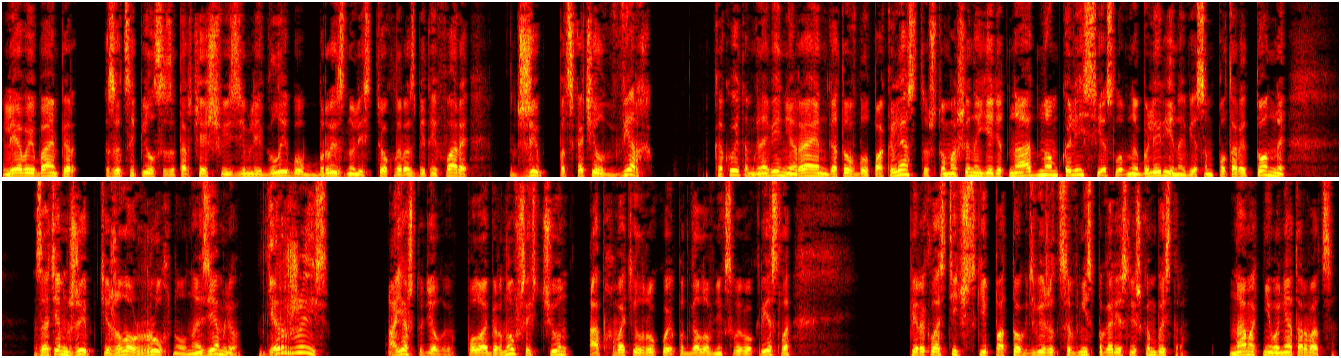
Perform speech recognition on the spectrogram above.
левый бампер зацепился за торчащую из земли глыбу, брызнули стекла разбитой фары, джип подскочил вверх. Какое-то мгновение Райан готов был поклясться, что машина едет на одном колесе, словно балерина, весом полторы тонны. Затем джип тяжело рухнул на землю. «Держись!» «А я что делаю?» Полуобернувшись, Чун обхватил рукой подголовник своего кресла. Пирокластический поток движется вниз по горе слишком быстро. Нам от него не оторваться.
